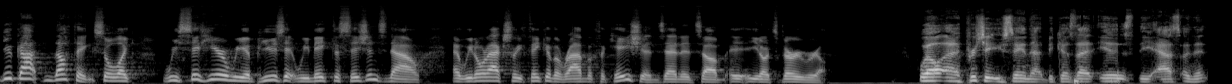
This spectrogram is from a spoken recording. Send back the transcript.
You got nothing. So like we sit here and we abuse it. We make decisions now, and we don't actually think of the ramifications. And it's um, it, you know, it's very real. Well, I appreciate you saying that because that is the ass. And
